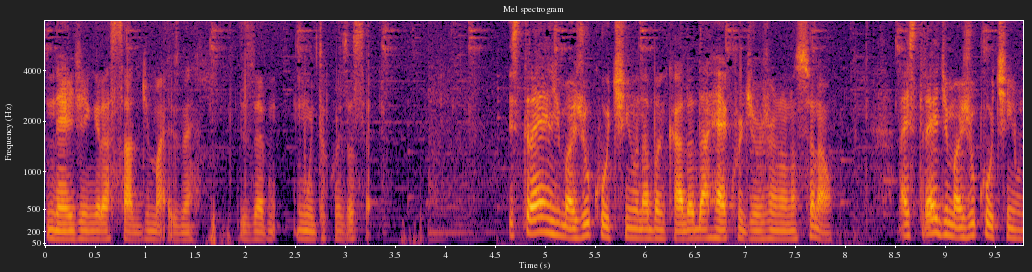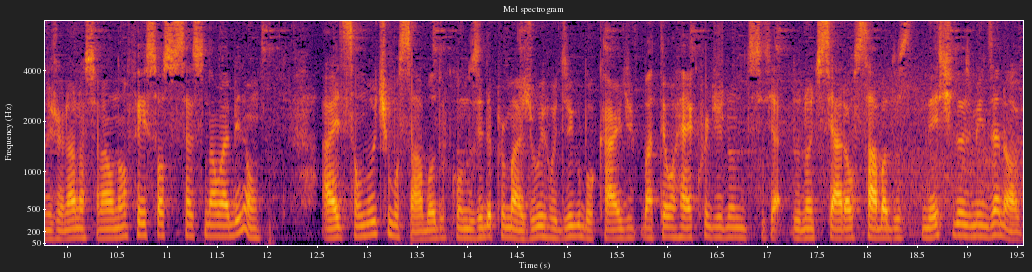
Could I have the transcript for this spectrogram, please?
nerd é engraçado demais, né? Eles levam muita coisa a sério. Estreia de Maju Coutinho na bancada da Record ao Jornal Nacional. A estreia de Maju Coutinho no Jornal Nacional não fez só sucesso na web, não. A edição do último sábado, conduzida por Maju e Rodrigo Bocardi, bateu o recorde do noticiário aos sábados neste 2019.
